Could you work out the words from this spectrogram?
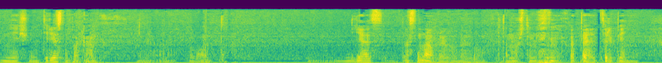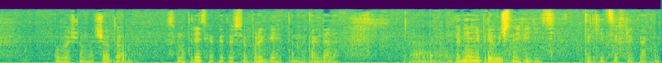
Мне еще интересно пока. Вот. Я останавливаю его, потому что мне не хватает терпения, по большому счету, смотреть, как это все прыгает там и так далее. А, для меня непривычно видеть такие цифры, как вот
